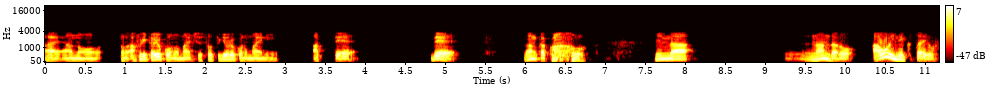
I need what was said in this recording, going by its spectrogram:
はい、あの、そのアフリカ旅行の前、卒業旅行の前にあって、で、なんかこう、みんな、なんだろう、青いネクタイをし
